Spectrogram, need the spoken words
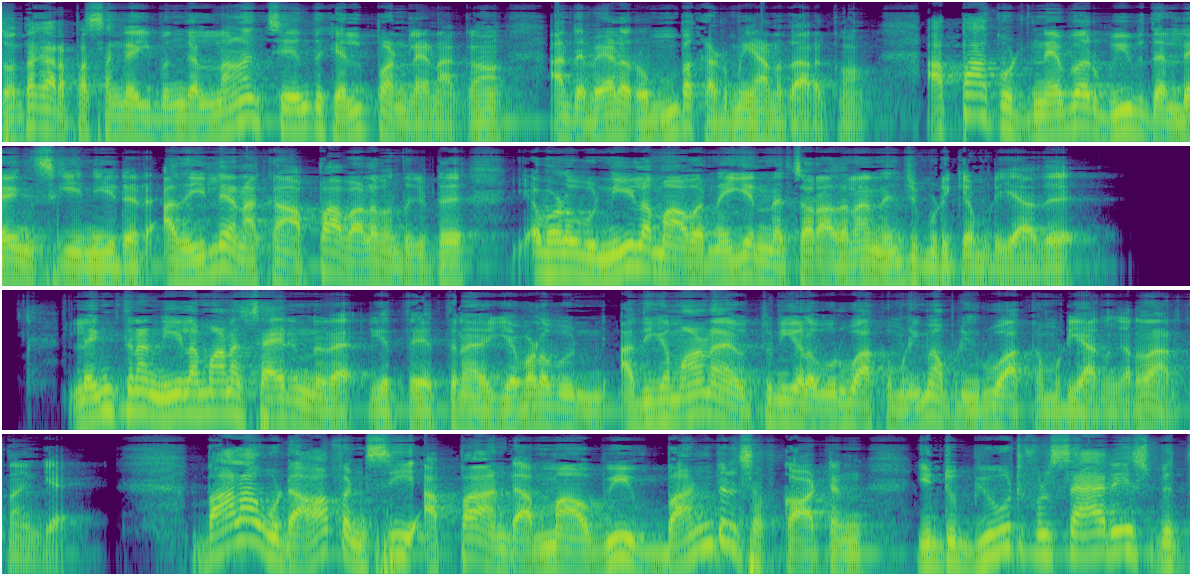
சொந்தக்கார பசங்க இவங்கெல்லாம் சேர்ந்து ஹெல்ப் பண்ணலைனாக்கும் அந்த வேலை ரொம்ப கடுமையானதாக இருக்கும். Appa could never weave the lengths he needed அது இல்லைனாக்கா அப்பாவால் வந்துக்கிட்டு எவ்வளவு நீளமாக அவர் நெய்ய நினைச்சாரோ அதெல்லாம் நெஞ்சு முடிக்க முடியாது. லெங்க்த்னா நீளமான சேரி எத்த எத்தனை எவ்வளவு அதிகமான துணிகளை உருவாக்க முடியுமோ அப்படி உருவாக்க முடியாதுங்கிறதான் அர்த்தம் இங்கே. Bala would often see Appa and Amma weave bundles of cotton into beautiful sarees with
